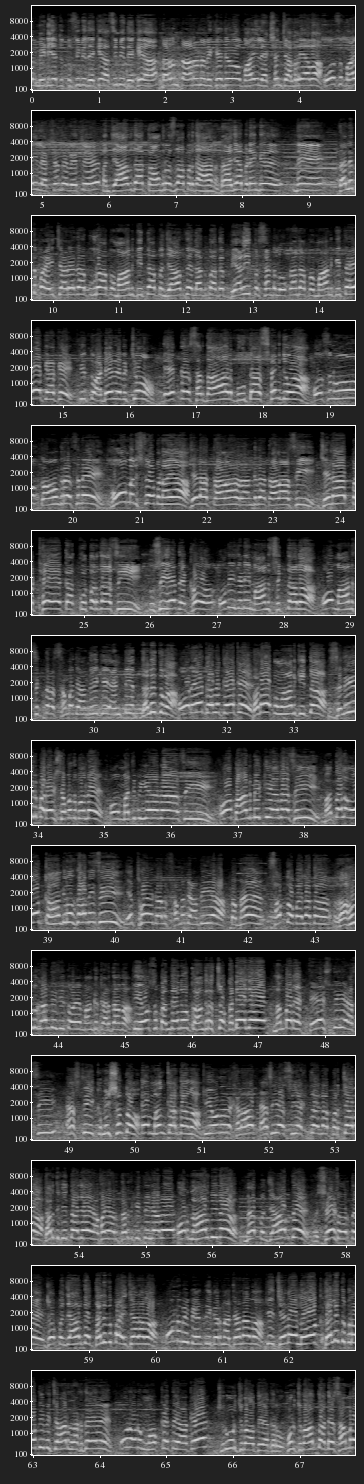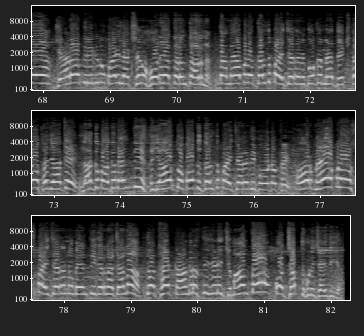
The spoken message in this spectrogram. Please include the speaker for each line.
Speaker 1: Social media 'ਚ ਤੁਸੀਂ ਵੀ ਦੇਖਿਆ, ਅਸੀਂ ਵੀ ਦੇਖਿਆ, ਤਰਨ ਤਾਰਨ ਵਿਖੇ ਜੋ ਬਾਈ ਇਲੈਕਸ਼ਨ ਚੱਲ ਰਿਹਾ ਵਾ, ਉਸ ਬਾਈ ਇਲੈਕਸ਼ਨ ਦੇ ਵਿੱਚ ਪੰਜਾਬ ਦਾ ਕਾਂਗਰਸ ਦਾ ਪ੍ਰਧਾਨ ਰਾਜਾ ਬੜਿੰਗ ਨੇ ਦਲਿਤ ਭਾਈਚਾਰੇ ਦਾ ਪੂਰਾ ਅਪਮਾਨ ਕੀਤਾ। ਪੰਜਾਬ ਦੇ ਲਗਭਗ 42% ਲੋਕਾਂ ਦਾ ਅਪਮਾਨ ਕੀਤਾ। ਇਹ ਕਹਿ ਕੇ ਕਿ ਤੁਹਾਡੇ ਦੇ ਵਿੱਚੋਂ ਇੱਕ ਸਰਦਾਰ ਬੂਟਾ ਸਿੰਘ ਜੋ ਆ ਉਸ ਨੂੰ ਕਾਂਗਰਸ ਨੇ ਹੋਮ ਮਿਨਿਸਟਰ ਬਣਾਇਆ, ਜਿਹੜਾ ਕਾਲਾ ਰੰਗ ਦਾ ਕਾਲਾ ਸੀ, ਜਿਹੜਾ ਪੱਠੇ ਕਾ ਕੁਤਰਦਾ ਸੀ। ਤੁਸੀਂ ਇਹ ਦੇਖੋ, ਉਹਦੀ ਜਿਹੜੀ ਮਾਨਸਿਕਤਾ ਵਾ, ਉਹ ਮਾਨਸਿਕਤਾ ਸਮਝ ਆ ਆਂਦੀ ਕਿ ਐਂਟੀ ਦਲਿਤ ਵਾ। ਔਰ ਇਹ ਗੱਲ ਕਹਿ ਕੇ ਬੜਾ ਅਪਮਾਨ ਕੀਤਾ। ਜ਼ਲੀਲ ਭਰੇ ਸ਼ਬਦ ਬੋਲੇ। ਉਹ ਮਜਬੀਆਂ ਦਾ ਸੀ। ਉਹ ਬਾਲਮੀਕੀਆਂ ਦਾ ਸੀ। ਮਤਲਬ ਉਹ ਕਾਂਗਰਸ ਦਾ ਨਹੀਂ ਸੀ। ਇੱਥੋਂ ਇਹ ਗੱਲ ਸਮਝ ਆਂਦੀ ਆ, ਤਾਂ ਮੈਂ ਸਭ ਤੋਂ ਪਹਿਲਾਂ ਤਾਂ ਰਾਹੁਲ ਗਾਂਧੀ ਜੀ ਤੋਂ ਇਹ ਮੰਗ ਕਰਦਾ ਵਾਂ ਕਿ ਉਸ ਬੰਦੇ ਨੂੰ ਕਾਂਗਰਸ ਚੋਂ ਕੱਢਿਆ ਜਾਏ। ਨੰਬਰ 1 ਦੇਸ਼ ਦੀ ਐਸਸੀ, ਐਸਟੀ ਕਮਿਸ਼ਨ ਤੋਂ ਇਹ ਮੰਗ ਕਰਦਾ ਵਾਂ ਕਿ ਉਹਨਾਂ ਦੇ ਖਿਲਾਫ ਐਸਸੀ ਐਸਸੀ ਐਕਟ ਦਾ ਜਿਹੜਾ ਪਰਚਾ ਵਾ, ਦਰਜ ਕੀਤਾ ਜਾਏ, ਐਫ ਆਈ ਆਰ ਦਰਜ ਕੀਤੀ ਜਾਵੇ। ਔਰ ਨਾਲ ਦੀ ਨਾਲ ਮੈਂ ਪੰਜਾਬ ਦੇ, ਵਿਸ਼ੇਸ਼ ਤੌਰ ਤੇ ਜੋ ਪੰਜਾਬ ਦੇ ਦਲਿਤ ਭਾਈਚਾਰਾ ਵਾ, ਉਹਨੂੰ ਵੀ ਬੇਨਤੀ ਕਰਨਾ ਚਾਹਨਾ ਵਾਂ ਕਿ ਜਿਹੜੇ ਲੋਕ ਦਲਿਤ ਵਿਰੋਧੀ ਵਿਚਾਰ ਰੱਖਦੇ ਨੇ, ਉਹਨਾਂ ਨੂੰ ਮੌਕੇ ਤੇ ਆ ਕੇ ਜ਼ਰੂਰ ਜਵਾਬ ਦਿਆ ਕਰੋ। ਹੁਣ ਜਵਾਬ ਤੁਹਾਡੇ ਸਾਹਮਣੇ ਆ। 11 ਤਰੀਕ ਨੂੰ ਬਾਈ ਇਲੈਕਸ਼ਨ ਹੋ ਰਿਹਾ ਤਰਨ ਤਰਨਤਾਰਨ ਤਾਂ ਮੈਂ ਆਪਣੇ ਦਲਿਤ ਭਾਈਚਾਰੇ ਨੂੰ ਕਿਉਂਕਿ ਮੈਂ ਦੇਖਿਆ ਉੱਥੇ ਜਾ ਕੇ ਲਗਭਗ 35000 ਤੋਂ ਵੱਧ ਦਲਿਤ ਭਾਈਚਾਰੇ ਦੀ ਵੋਟ ਉੱਥੇ। ਔਰ ਮੈਂ ਆਪਣੇ ਉਸ ਭਾਈਚਾਰੇ ਨੂੰ ਬੇਨਤੀ ਕਰਨਾ ਚਾਹਨਾ ਕਿ ਉੱਥੇ ਕਾਂਗਰਸ ਦੀ ਜਿਹੜੀ ਜ਼ਮਾਨਤ ਆ, ਉਹ ਜ਼ਬਤ ਹੋਣੀ ਚਾਹੀਦੀ ਹੈ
